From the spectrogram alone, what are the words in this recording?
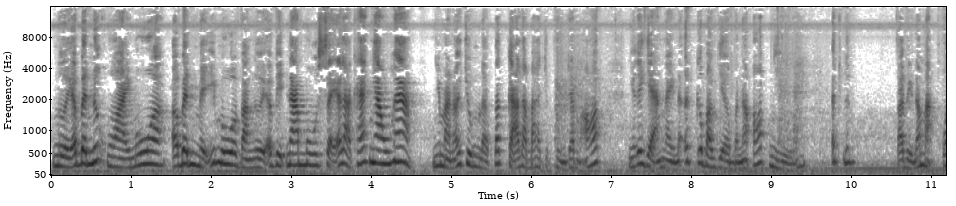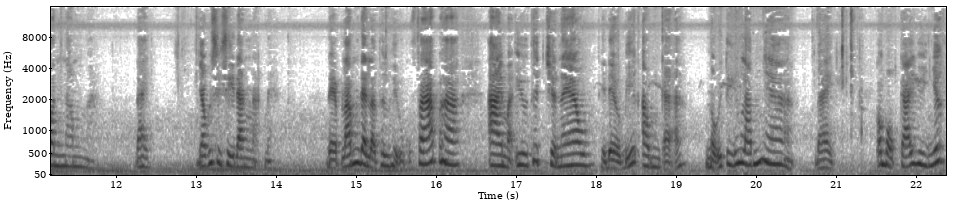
người ở bên nước ngoài mua, ở bên Mỹ mua và người ở Việt Nam mua sẽ là khác nhau ha. Nhưng mà nói chung là tất cả là 30% off. Những cái dạng này nó ít có bao giờ mà nó off nhiều lắm, ít lắm. Tại vì nó mặc quanh năm mà. Đây, giống CC đang mặc nè. Đẹp lắm, đây là thương hiệu của Pháp ha. Ai mà yêu thích Chanel thì đều biết ông cả. Nổi tiếng lắm nha. Đây, có một cái duy nhất.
